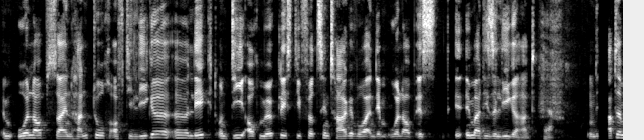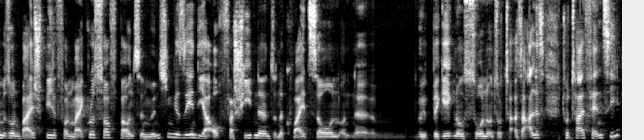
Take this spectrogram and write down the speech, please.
im Urlaub sein Handtuch auf die Liege äh, legt und die auch möglichst die 14 Tage, wo er in dem Urlaub ist, immer diese Liege hat. Ja. Und ich hatte so ein Beispiel von Microsoft bei uns in München gesehen, die ja auch verschiedene, so eine Quiet Zone und eine Begegnungszone und so, also alles total fancy.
